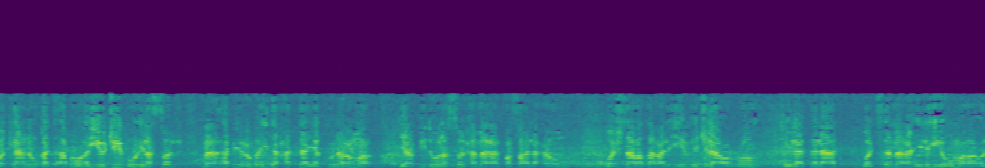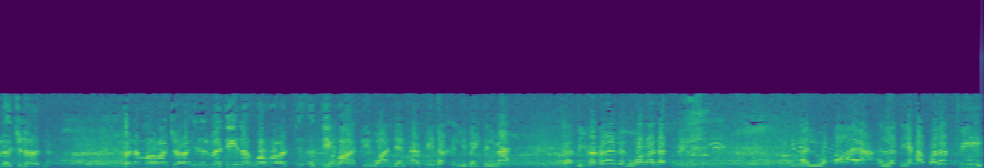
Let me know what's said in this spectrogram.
وكانوا قد أبوا أن يجيبوا إلى الصلح. مع أبي عبيدة حتى يكون عمر يعقدون الصلح معه فصالحهم. واشترط عليهم إجلاء الروم إلى ثلاث واجتمع إليه أمراء الأجناد. فلما رجع إلى المدينة وضع الديوان. الديوان. لأن كان في دخل لبيت المال. كان في مبالغ وردت من الوقائع التي حصلت في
